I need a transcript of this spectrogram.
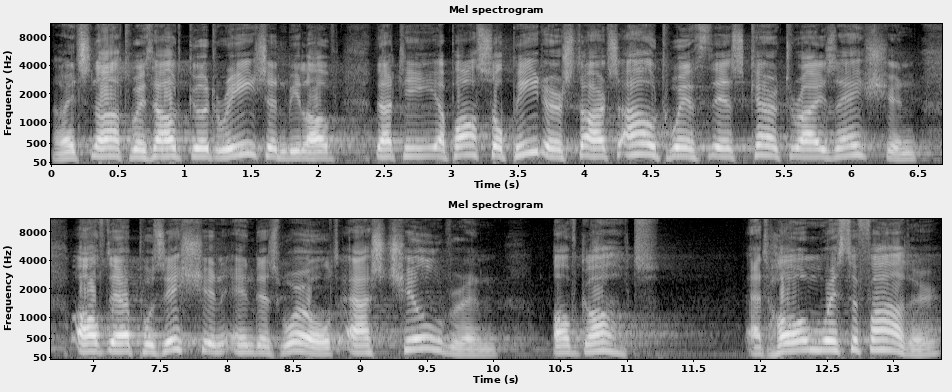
Now, it's not without good reason, beloved, that the Apostle Peter starts out with this characterization of their position in this world as children of God, at home with the Father,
